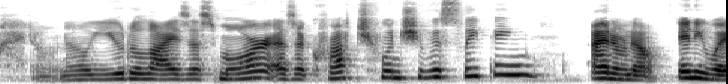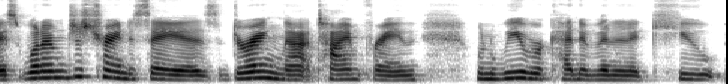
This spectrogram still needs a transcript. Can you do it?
I don't know, utilize us more as a crutch when she was sleeping. I don't know. Anyways, what I'm just trying to say is during that time frame when we were kind of in an acute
